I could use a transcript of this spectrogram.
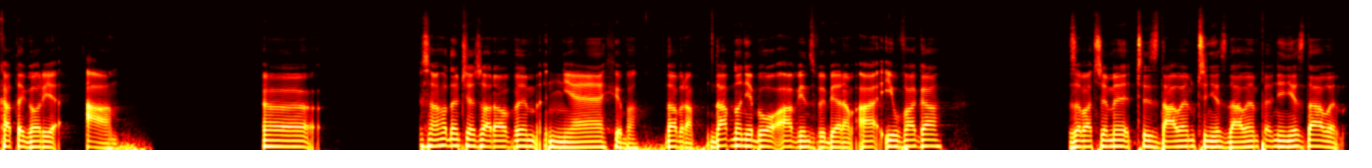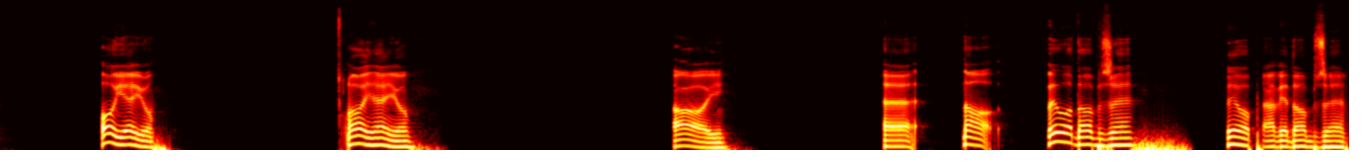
kategorię A. Eee, samochodem ciężarowym? Nie, chyba. Dobra, dawno nie było A, więc wybieram A. I uwaga, zobaczymy, czy zdałem, czy nie zdałem. Pewnie nie zdałem. Ojeju. Ojeju. Oj. E, no, było dobrze. Było prawie dobrze.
